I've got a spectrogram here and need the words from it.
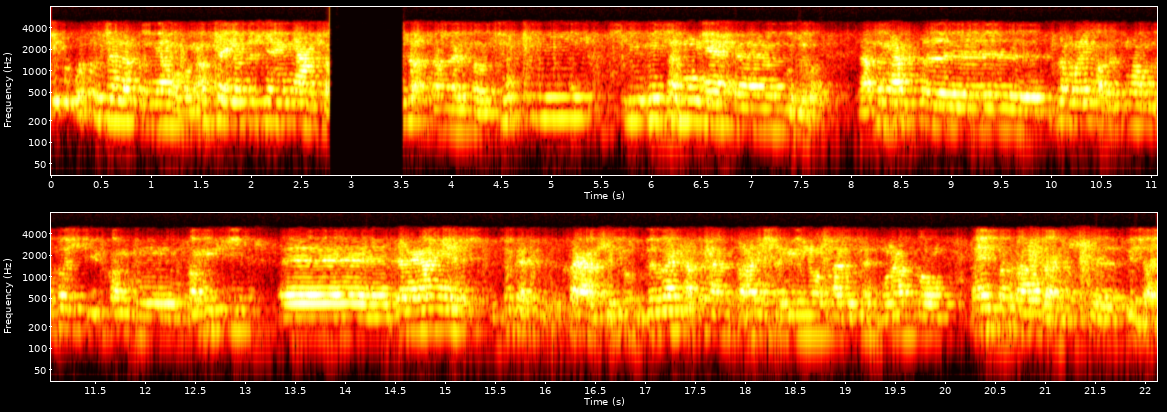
I po prostu liczyłem na to, miałem obowiązki i jednocześnie nie miałem Przepraszam, merytoryczny i niczemu nie e, służyło. Natomiast e, co do mojej obecności w, kom, komisji, e, generalnie zwykle starałem się już byłem, natomiast ustalanie terminu na godzinę 12, no jest to chyba nowy jakiś e, zwyczaj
